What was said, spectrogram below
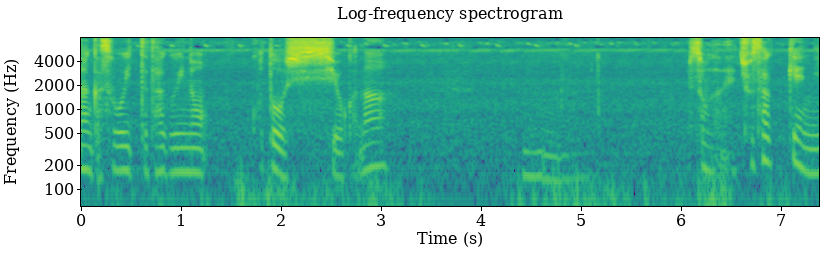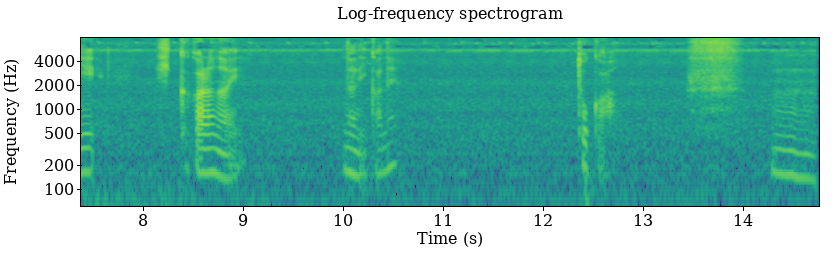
なんかそういった類のことをしようかな。うん。そうだね。著作権に引っかからない何かね。とか。うん。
